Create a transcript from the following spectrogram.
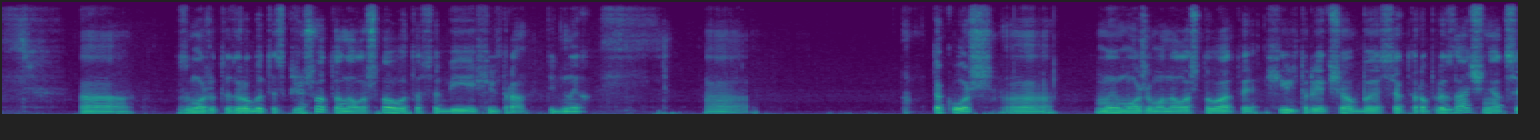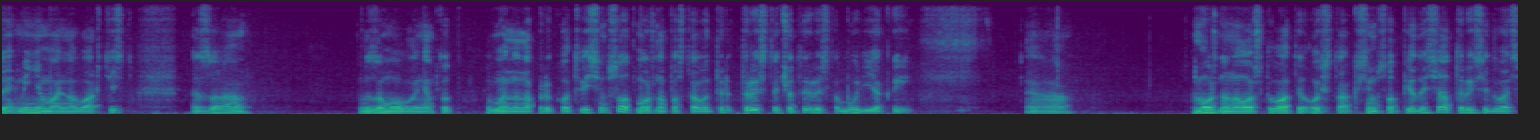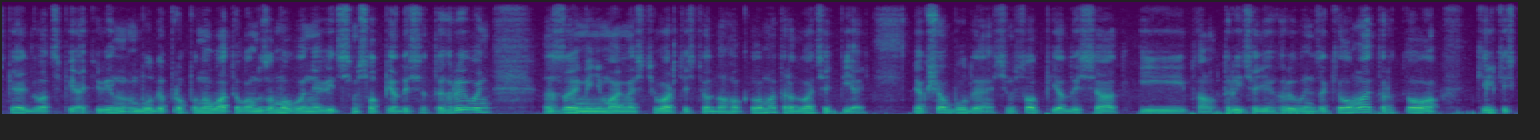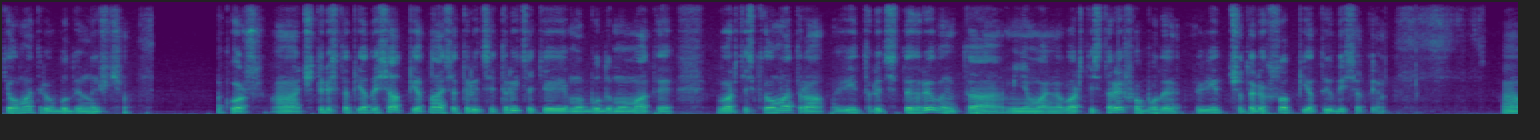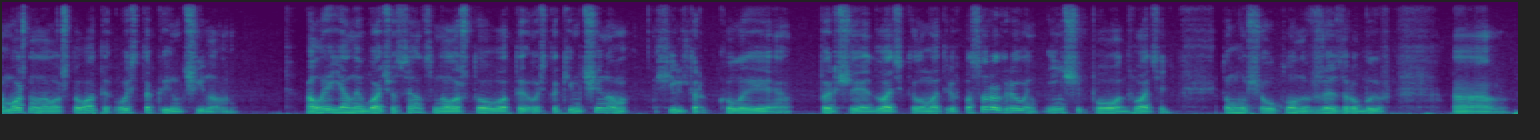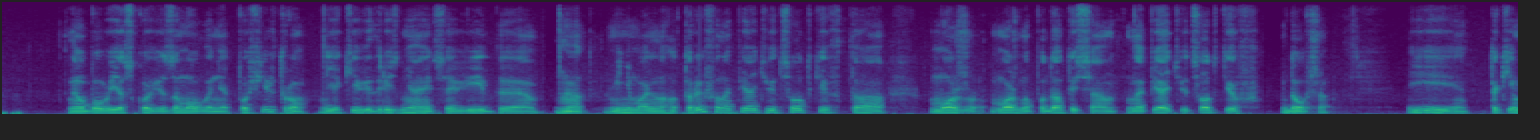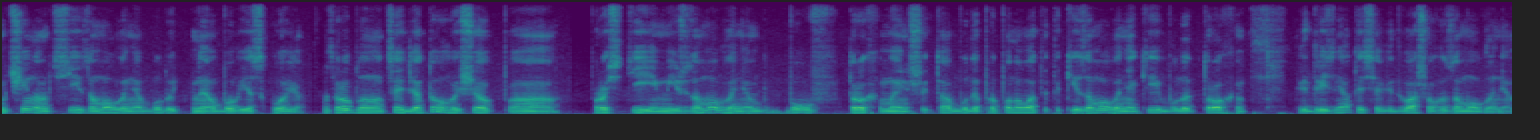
Зможете зробити скріншот та налаштовувати собі фільтра під них. Також ми можемо налаштувати фільтр, якщо без сектору призначення, це мінімальна вартість за замовленням. Тут у мене, наприклад, 800, можна поставити 300, 400, будь-який. Е, Можна налаштувати ось так: 750, 30, 25, 25. Він буде пропонувати вам замовлення від 750 гривень з мінімальністю вартістю 1 км 25. Якщо буде 750 і там 30 гривень за кілометр, то кількість кілометрів буде нижча. Також е, 450, 15, 30, 30 і ми будемо мати вартість кілометра від 30 гривень та мінімальна вартість тарифа буде від 450. Е, Можна налаштувати ось таким чином. Але я не бачу сенсу налаштовувати ось таким чином фільтр, коли перші 20 км по 40 гривень, інші по 20. Тому що уклон вже зробив е, необов'язкові замовлення по фільтру, які відрізняються від е, е, мінімального тарифу на 5% та мож, можна податися на 5% довше. І таким чином ці замовлення будуть не обов'язкові. Зроблено це для того, щоб простій між замовленням був трохи менший, та буде пропонувати такі замовлення, які будуть трохи відрізнятися від вашого замовлення.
